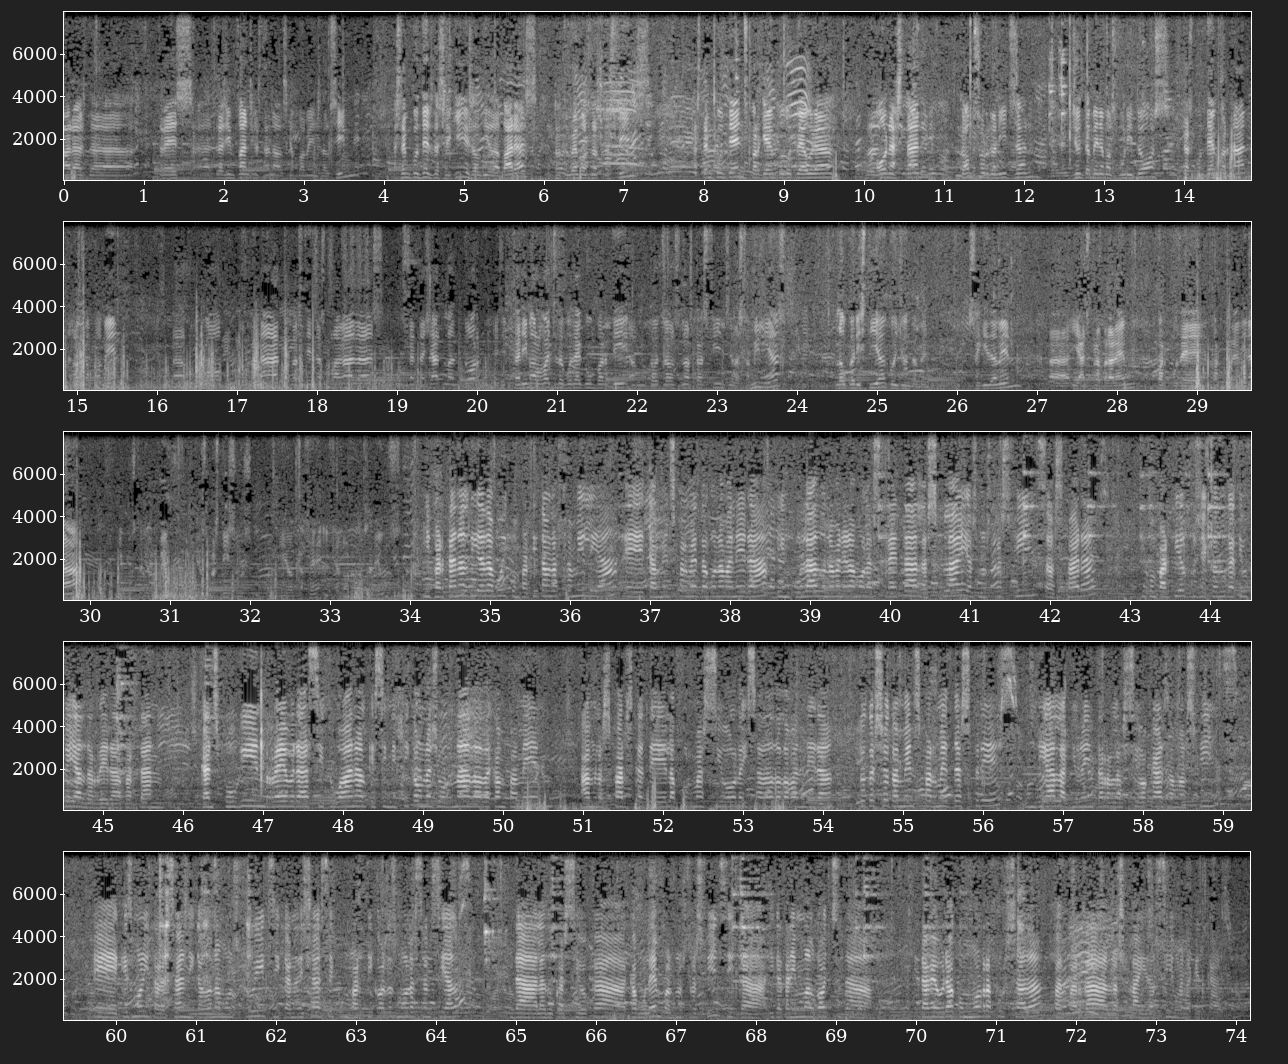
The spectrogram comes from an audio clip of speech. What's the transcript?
pares de tres, eh, tres infants que estan als campaments del CIM. Estem contents de ser aquí, és el dia de pares, retrobem els nostres fills. Estem contents perquè hem pogut veure on estan, com s'organitzen, juntament amb els monitors. Descomptem, per tant, el campament, eh, un cop ordenat, les tendes plegades, netejat l'entorn. Tenim el goig de poder compartir amb tots els nostres fills i les famílies l'Eucaristia conjuntament. Seguidament eh, ja ens prepararem per poder, per poder dinar i posteriorment compartir els pastissos, compartir el cafè i fer l'hora dels adeus. I per tant el dia d'avui compartit amb la família eh, també ens permet d'alguna manera vincular d'una manera molt estreta l'esplai, els nostres fills, els pares i compartir el projecte educatiu que hi ha al darrere. Per tant, que ens puguin rebre situant el que significa una jornada de campament amb les parts que té la formació, la hissada de la bandera, tot això també ens permet després un diàleg i una interrelació a casa amb els fills eh, que és molt interessant i que dona molts fruits i que no deixa de ser compartir coses molt essencials de l'educació que, que volem pels nostres fills i que, i que tenim el goig de, de veure com molt reforçada per part de l'esplai del CIM en aquest cas.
